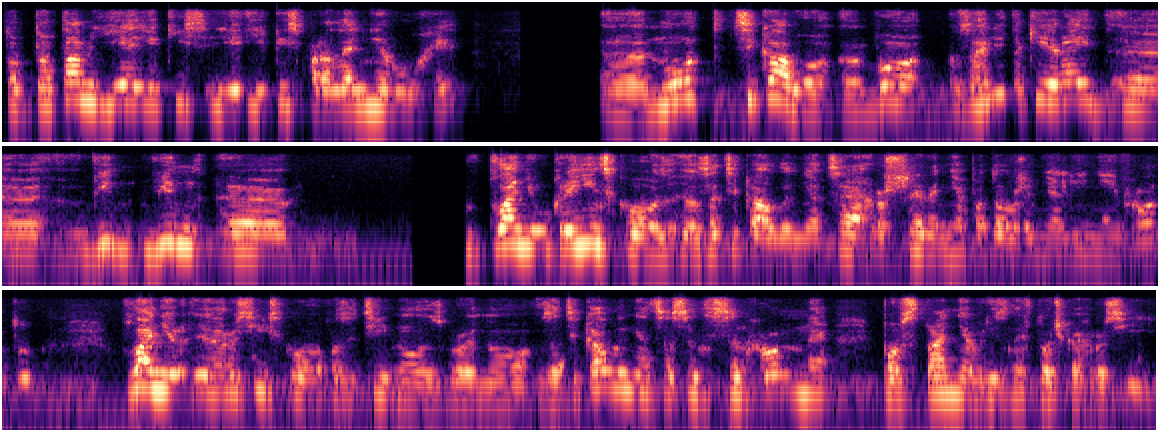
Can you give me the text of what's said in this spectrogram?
Тобто там є якісь, є якісь паралельні рухи. Ну, от цікаво, бо взагалі такий рейд він, він в плані українського зацікавлення це розширення подовження лінії фронту. В плані е, російського опозиційного збройного зацікавлення це син- синхронне повстання в різних точках Росії.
